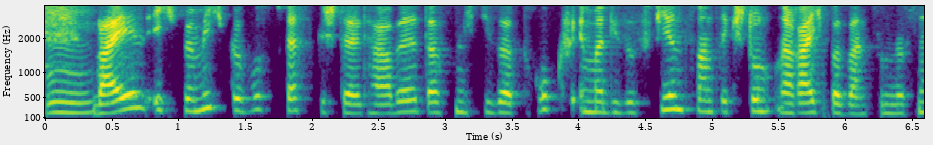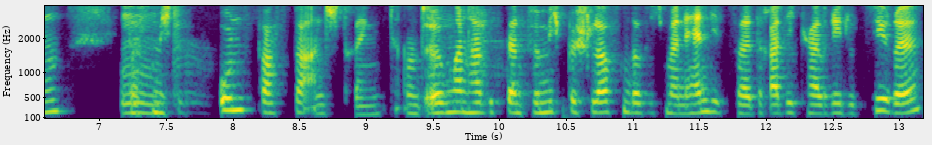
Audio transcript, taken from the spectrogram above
mhm. weil ich für mich bewusst festgestellt habe, dass mich dieser Druck, immer dieses 24 Stunden erreichbar sein zu müssen, mhm. dass mich das unfassbar anstrengt. Und irgendwann habe ich dann für mich beschlossen, dass ich meine Handyzeit radikal reduziere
